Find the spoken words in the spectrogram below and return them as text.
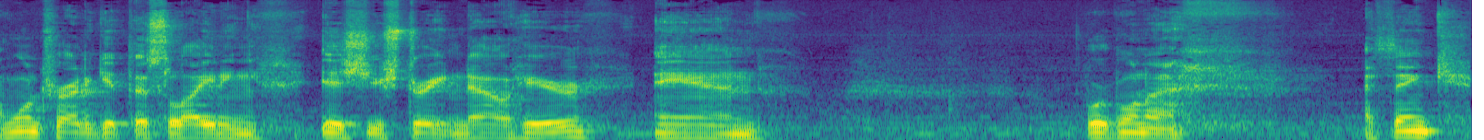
I'm gonna try to get this lighting issue straightened out here, and we're gonna. I think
